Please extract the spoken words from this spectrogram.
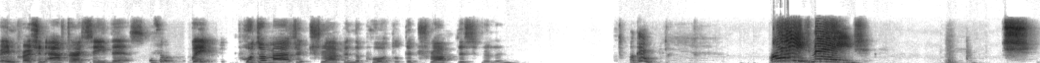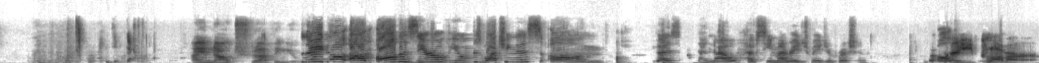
impression after I say this. Wait, put a magic trap in the portal to trap this villain. Okay. Rage Mage! Shh! I did that. I am now trapping you. So there you go. Um, all the zero viewers watching this, um, you guys now have seen my Rage Mage impression. For all the, Grave Clobber!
